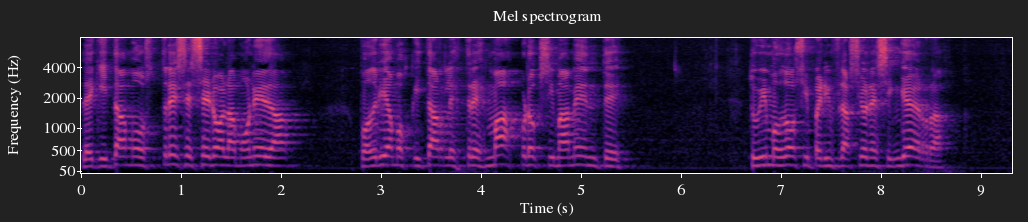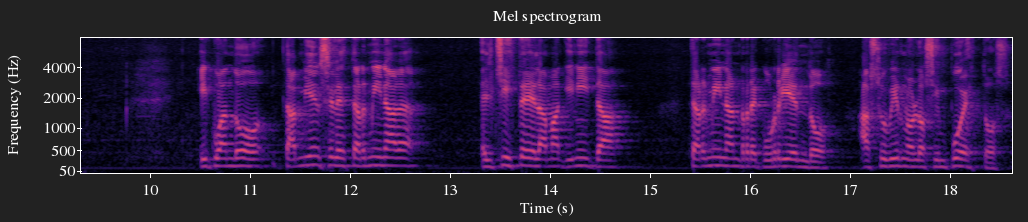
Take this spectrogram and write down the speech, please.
le quitamos 13-0 a la moneda, podríamos quitarles tres más próximamente. Tuvimos dos hiperinflaciones sin guerra. Y cuando también se les termina el chiste de la maquinita, terminan recurriendo a subirnos los impuestos,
